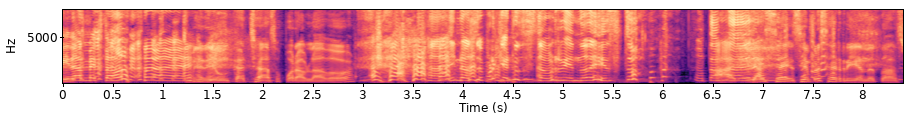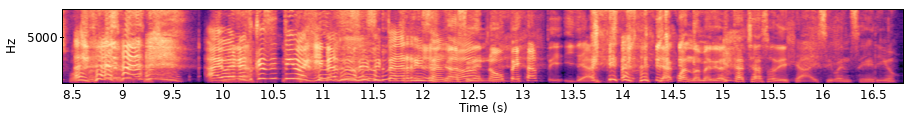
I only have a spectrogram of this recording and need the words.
y dame todo. Me dio un cachazo por hablador. Ay, no sé por qué nos estamos riendo de esto. Puta Ah, madre. ya sé, siempre se ríen de todas formas. pero, pues, Ay, bueno, mira. es que si te imaginas así, si te da risa, Y ya así ¿no? de, no, espérate. Y ya, ya cuando me dio el cachazo dije, ay, sí va en serio.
